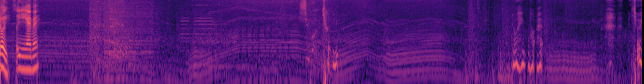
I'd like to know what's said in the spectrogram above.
ចុយស្អីញ៉ៃមែនចុយចុយបាទចុយ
